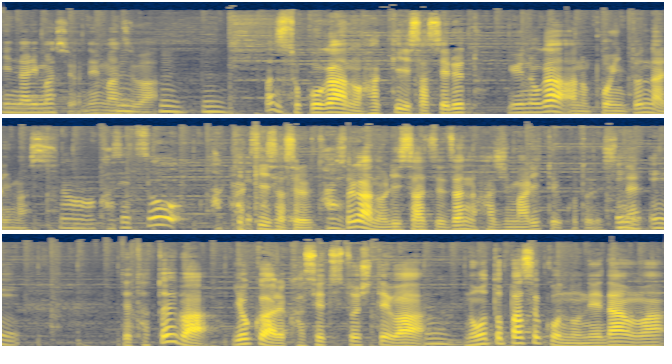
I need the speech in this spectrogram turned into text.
になりますよねまずは、まずそこがあのはっきりさせるというのがあのポイントになります。仮説をはっきりさせるはい、それがあのリサーチデザインの始まりということですね。で例えばよくある仮説としては、うん、ノートパソコンの値段は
